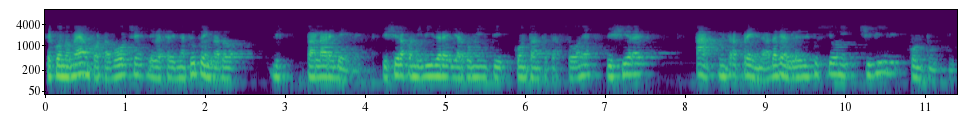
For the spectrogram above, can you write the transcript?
Secondo me un portavoce deve essere innanzitutto in grado di parlare bene, riuscire a condividere gli argomenti con tante persone, riuscire a intraprendere, ad avere delle discussioni civili con tutti.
